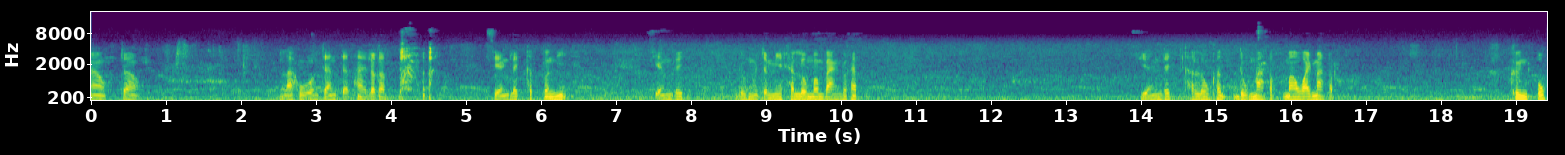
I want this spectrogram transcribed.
อ้าวเจ้าลาหูอมจันจัดให้แล้วก็ เสียงเล็กครับตัวนี้ เสียงเล็ก ดูเหมือนจะมีคันลมบางๆด้วยครับ เสียงเล็กคันลมก็ดุมากครับ มาไวมากครับ ขึ้นปุ๊บ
